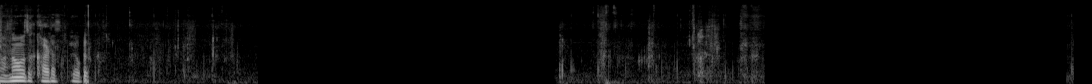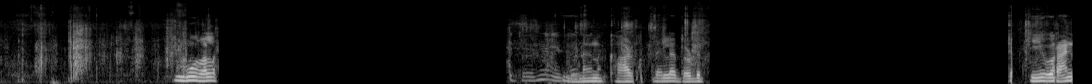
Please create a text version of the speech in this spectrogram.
ಅನಾಹುತ ಕಾಡದ ಮೂರಲ್ಲ ಗಿಡನ ಕಾಡು ಎಲ್ಲ ದೊಡ್ಡ ಈಗ ರಾಣಿ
